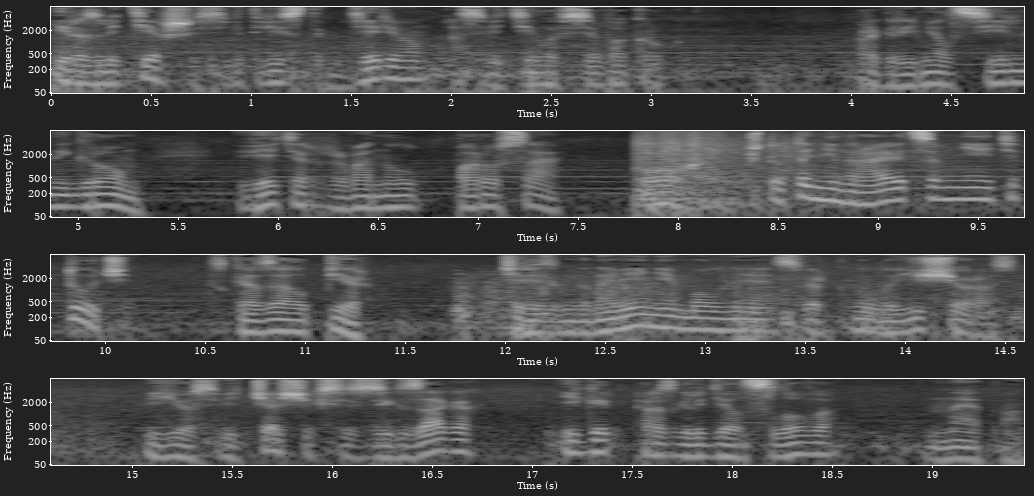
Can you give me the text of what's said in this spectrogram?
и, разлетевшись ветвистым деревом, осветила все вокруг. Прогремел сильный гром, ветер рванул паруса — «Ох, что-то не нравятся мне эти тучи», — сказал Пир. Через мгновение молния сверкнула еще раз. В ее свечащихся зигзагах Игорь разглядел слово «Нетман».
